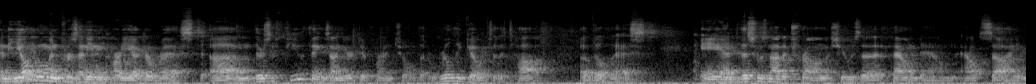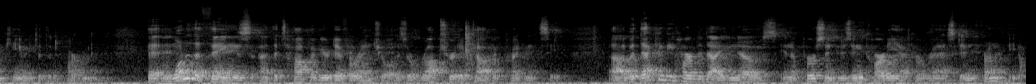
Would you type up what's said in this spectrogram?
And a young woman presenting in cardiac arrest, um, there's a few things on your differential that really go to the top of the list. And this was not a trauma. She was uh, found down outside and came into the department. And one of the things at the top of your differential is a ruptured ectopic pregnancy. Uh, but that can be hard to diagnose in a person who's in cardiac arrest in front of you.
